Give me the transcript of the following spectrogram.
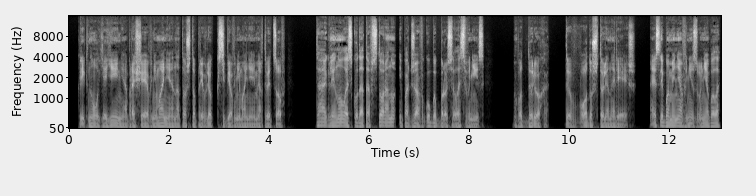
— крикнул я ей, не обращая внимания на то, что привлек к себе внимание мертвецов. Та оглянулась куда-то в сторону и, поджав губы, бросилась вниз. «Вот дуреха, ты в воду, что ли, ныряешь? А если бы меня внизу не было?»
